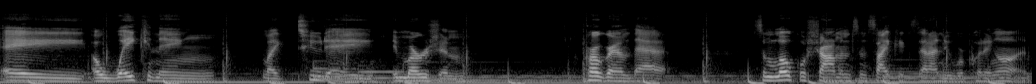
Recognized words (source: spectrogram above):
a awakening like two day immersion program that some local shamans and psychics that I knew were putting on.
